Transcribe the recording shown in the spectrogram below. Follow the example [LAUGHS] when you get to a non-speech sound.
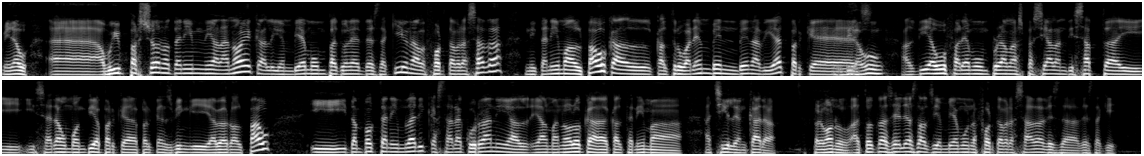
Mireu, eh, avui per això no tenim ni a la Noe, que li enviem un petonet des d'aquí, una forta abraçada, ni tenim el Pau, que el, que el trobarem ben, ben aviat, perquè El dia u. el dia 1 farem un programa especial en dissabte i, i serà un bon dia perquè, perquè ens vingui a veure el Pau, i, i tampoc tenim l'Eric, que estarà currant, i el, i el Manolo, que, que el tenim a, a Xile encara. Però bueno, a totes elles els hi enviem una forta abraçada des d'aquí. De, des.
